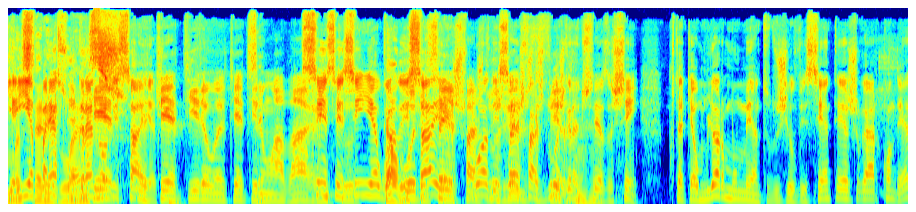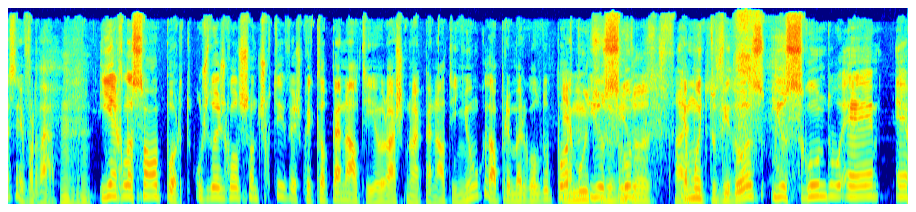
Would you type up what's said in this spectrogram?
e aí aparece um grande Odisseias. Até tiram, até tiram à barra. Sim, sim, sim. É o Odisseias. O Odisseias faz duas grandes defesas, sim. Portanto, é o melhor momento do Gil Vicente é jogar com 10, é verdade. Uhum. E em relação ao Porto, os dois golos são discutíveis, porque aquele penalti eu acho que não é penalti nenhum, que dá o primeiro gol do Porto. É muito e o segundo é muito duvidoso. E o segundo é, é,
